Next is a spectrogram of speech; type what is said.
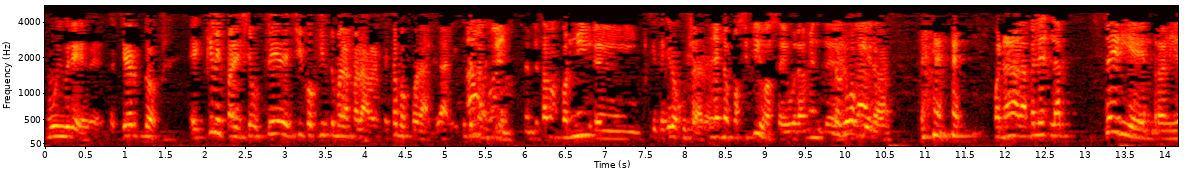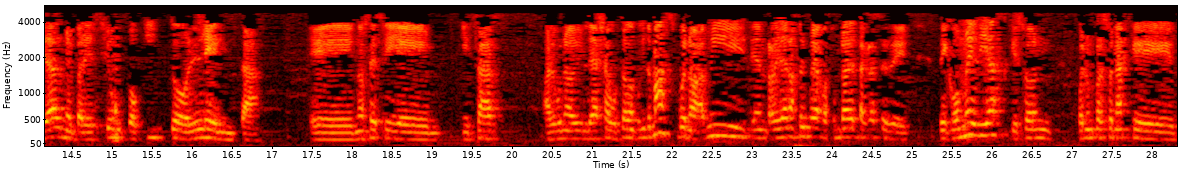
muy breve, ¿es cierto? Eh, ¿Qué les pareció a ustedes, chicos? ¿Quién toma la palabra? Empezamos por Ale, dale. ah, bueno, empezamos por mí. Eh, que te quiero escuchar. Es lo positivo, seguramente. Lo que vos quieras. bueno, nada, la, la, serie en realidad me pareció un poquito lenta. Eh, no sé si eh, quizás a alguno le haya gustado un poquito más. Bueno, a mí en realidad no estoy muy acostumbrado a esta clase de, de comedias que son con un personaje,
